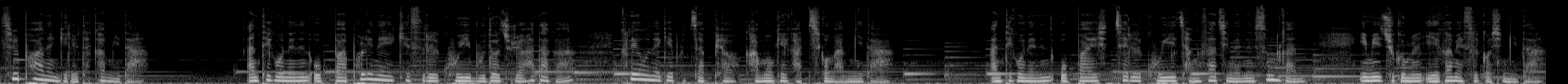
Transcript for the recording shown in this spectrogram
슬퍼하는 길을 택합니다. 안티고네는 오빠 폴리네이케스를 고이 묻어주려 하다가 크레온에게 붙잡혀 감옥에 갇히고 맙니다. 안티고네는 오빠의 시체를 고이 장사 지내는 순간 이미 죽음을 예감했을 것입니다.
